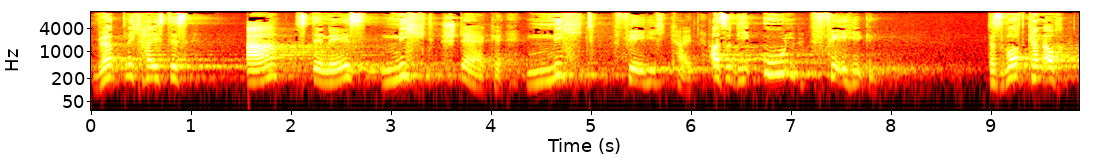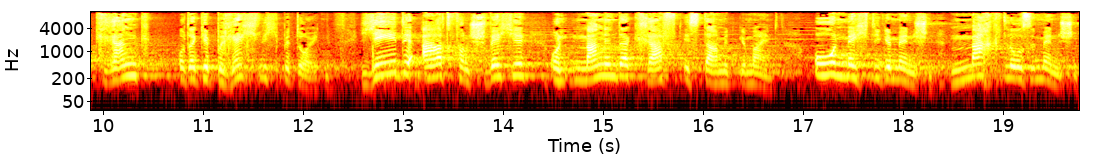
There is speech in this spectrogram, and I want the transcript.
Wörtlich heißt es Asthenes, nicht Stärke, nicht Fähigkeit. Also die Unfähigen. Das Wort kann auch krank oder gebrechlich bedeuten. Jede Art von Schwäche und mangelnder Kraft ist damit gemeint ohnmächtige Menschen, machtlose Menschen,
